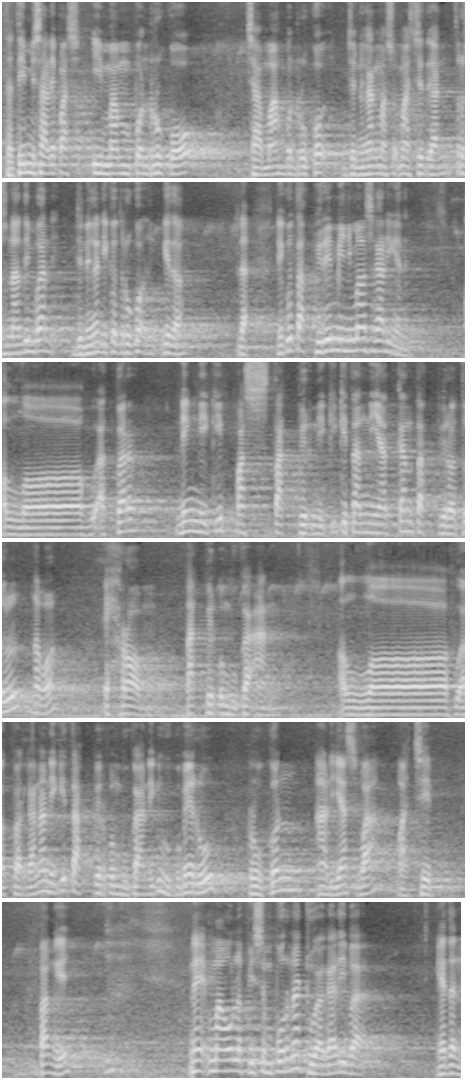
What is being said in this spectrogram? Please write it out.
Jadi misalnya pas imam pun rukuk jamaah pun rukuk jenengan masuk masjid kan terus nanti kan jenengan ikut rukuk gitu nah niku takbirnya minimal sekali kan Allahu Akbar. Ning niki pas takbir niki kita niatkan takbiratul napa? Ihram takbir pembukaan. Allahu Akbar. Karena niki takbir pembukaan niki hukumnya ru, rukun alias wa, wajib. Paham ya? nek mau lebih sempurna dua kali pak. Ngeten.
